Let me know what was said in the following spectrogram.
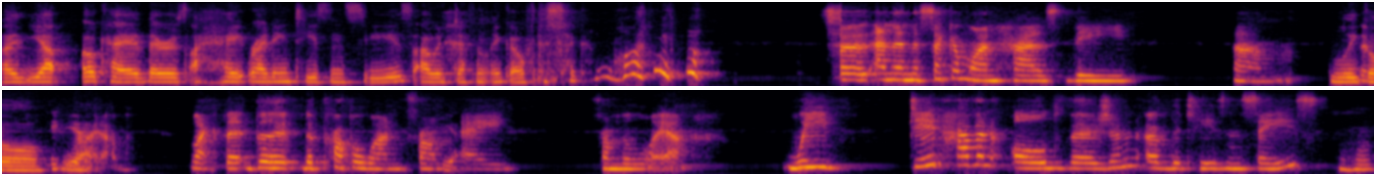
Uh, yep. Okay. There's, I hate writing T's and C's. I would definitely go with the second one. So, and then the second one has the um, Legal. big yeah. write up, like the the the proper one from Yeah. a from the lawyer. We did have an old version of the T's and C's, Mhm.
